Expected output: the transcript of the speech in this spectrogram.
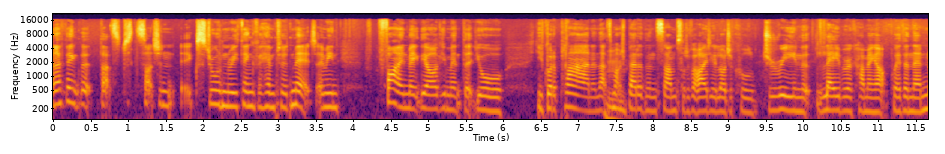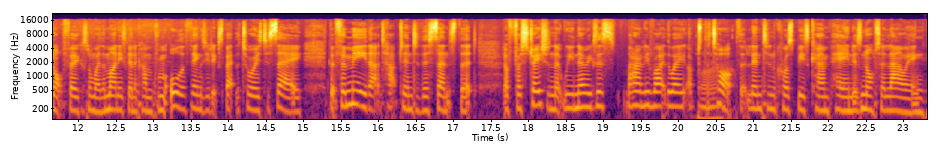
And I think that that's just such an extraordinary thing for him to admit. I mean, fine, make the argument that you're you've got a plan, and that's mm. much better than some sort of ideological dream that Labour are coming up with, and they're not focused on where the money's going to come from. All the things you'd expect the Tories to say, but for me, that tapped into this sense that of frustration that we know exists apparently right the way up to the ah. top. That Lynton Crosby's campaign is not allowing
